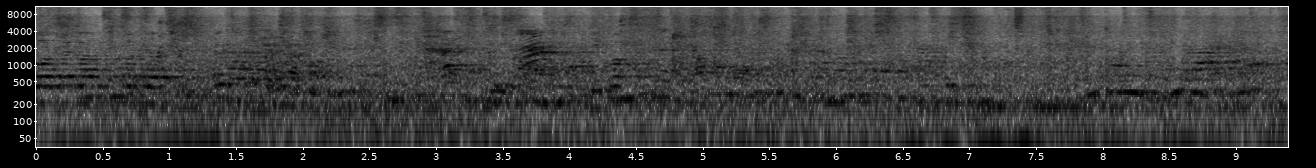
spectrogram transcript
โยนพี่น้องโอ้ยสิบ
